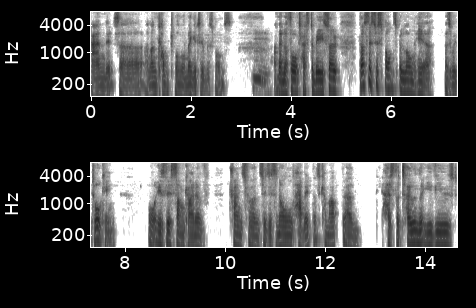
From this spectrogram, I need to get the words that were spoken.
and it's uh, an uncomfortable or negative response. Mm. And then a thought has to be so, does this response belong here as we're talking? Or is this some kind of transference? Is this an old habit that's come up? Um, has the tone that you've used?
